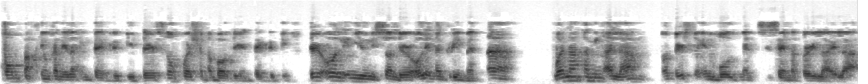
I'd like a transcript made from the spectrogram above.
compact yung kanilang integrity. There's no question about their integrity. They're all in unison. They're all in agreement na wala kaming alam. No? There's no involvement si Senator Laila.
